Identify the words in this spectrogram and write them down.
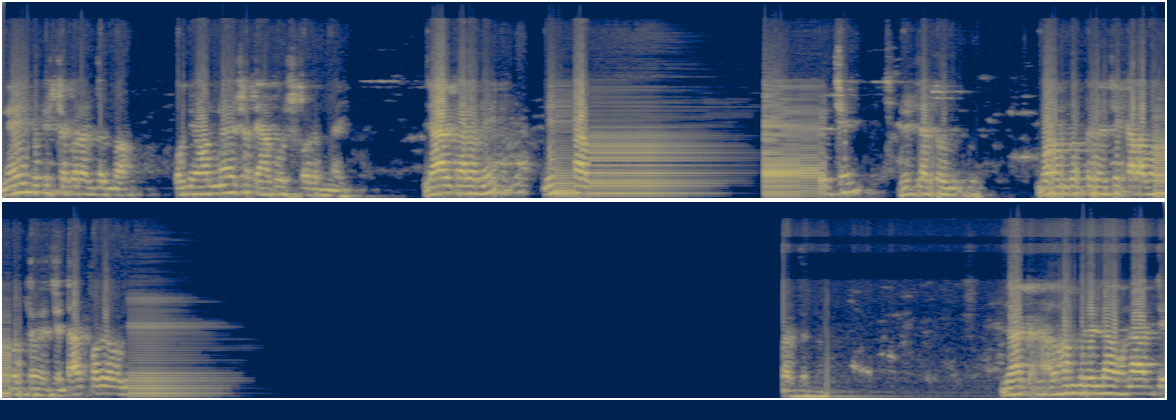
ন্যায় প্রতিষ্ঠা করার জন্য উনি অন্যায়ের সাথে আপোষ করেন নাই। যার কারণে নির্যাতন বরণ করতে হয়েছে, কারাবরণ করতে হয়েছে। তারপরে যাক, আলহামদুলিল্লাহ, ওনার যে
